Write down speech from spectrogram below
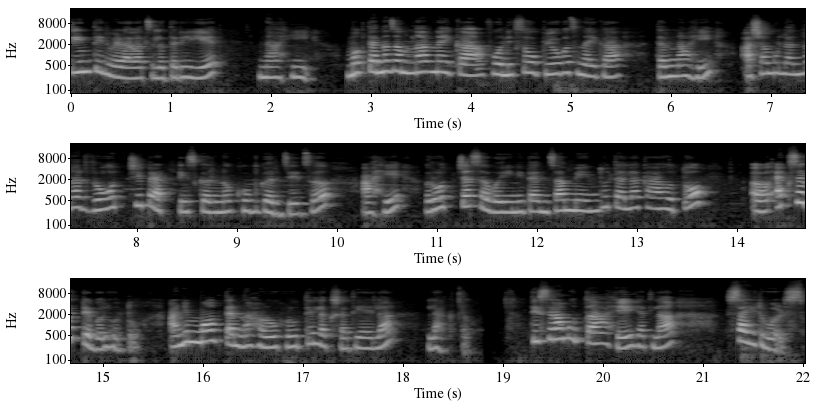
तीन तीन वेळा वाचलं तरी येत नाही. मग त्यांना जमणार नाही का? फोनिक्सचा उपयोगच नाही का? तर नाही. अशा मुलांना रोजची प्रॅक्टिस करणं खूप गरजेचं आहे. रोजच्या सवयीने त्यांचा मेंदू त्याला काय होतो? ॲक्सेप्टेबल होतो. आणि मग त्यांना हळूहळू ते लक्षात यायला लागतं. तिसरा मुद्दा आहे ह्यातला साईट वर्ड्स.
